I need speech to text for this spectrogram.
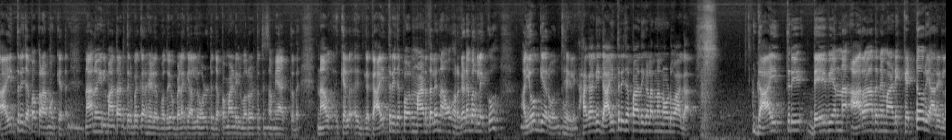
ಗಾಯತ್ರಿ ಜಪ ಪ್ರಾಮುಖ್ಯತೆ. ನಾನು ಇಲ್ಲಿ ಮಾತಾಡ್ತಿರ್ಬೇಕಾದ್ರೆ ಹೇಳಿರ್ಬೋದು, ಅಯ್ಯೋ ಬೆಳಗ್ಗೆ ಅಲ್ಲಿ ಹೊರಟು ಜಪ ಮಾಡಿ ಇಲ್ಲಿ ಬರೋಷ್ಟೊತ್ತಿಗೆ ಸಮಯ ಆಗ್ತದೆ. ನಾವು ಕೆಲ ಗಾಯತ್ರಿ ಜಪವನ್ನು ಮಾಡ್ದಲೇ ನಾವು ಹೊರಗಡೆ ಬರಲಿಕ್ಕೂ ಅಯೋಗ್ಯರು ಅಂತ ಹೇಳಿ. ಹಾಗಾಗಿ ಗಾಯತ್ರಿ ಜಪಾದಿಗಳನ್ನು ನೋಡುವಾಗ ಗಾಯತ್ರಿ ದೇವಿಯನ್ನ ಆರಾಧನೆ ಮಾಡಿ ಕೆಟ್ಟವ್ರು ಯಾರಿಲ್ಲ.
